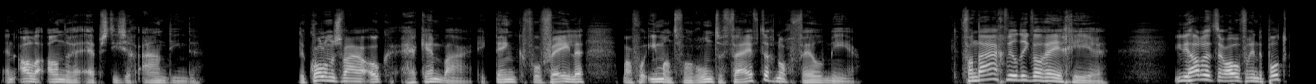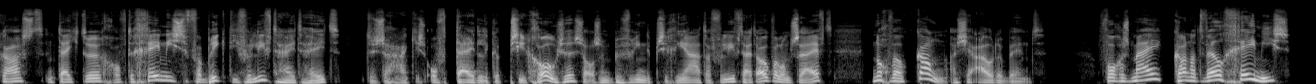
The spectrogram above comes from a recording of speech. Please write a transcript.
en alle andere apps die zich aandienden. De columns waren ook herkenbaar. Ik denk voor velen, maar voor iemand van rond de 50 nog veel meer. Vandaag wilde ik wel reageren. Jullie hadden het erover in de podcast een tijdje terug of de chemische fabriek die verliefdheid heet, tussen haakjes of tijdelijke psychose, zoals een bevriende psychiater verliefdheid ook wel omschrijft, nog wel kan als je ouder bent. Volgens mij kan het wel chemisch,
